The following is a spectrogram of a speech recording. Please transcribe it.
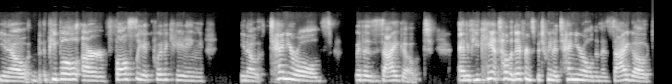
You know, people are falsely equivocating, you know, 10-year-olds with a zygote. And if you can't tell the difference between a 10-year-old and a zygote,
